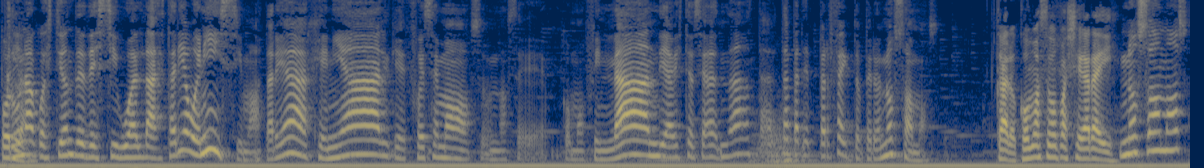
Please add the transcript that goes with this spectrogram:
por Claro. una cuestión de desigualdad. Estaría buenísimo, estaría genial que fuésemos, no sé, como Finlandia, ¿viste? O sea, no, está, está per- perfecto, pero no somos. Claro, ¿cómo hacemos para llegar ahí? No somos,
